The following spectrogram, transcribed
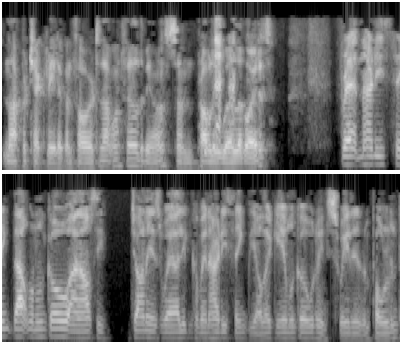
not particularly looking forward to that one, Phil, to be honest, and probably will avoid it. Brenton, how do you think that one will go? And obviously Johnny as well, you can come in. How do you think the other game will go between Sweden and Poland?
